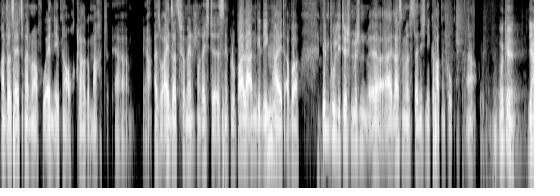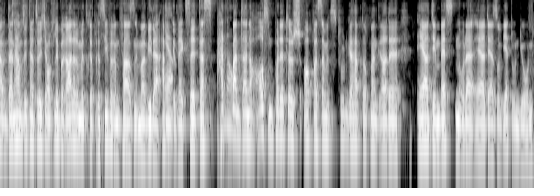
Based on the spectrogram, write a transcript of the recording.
Andererseits hat man auf UN-Ebene auch klar gemacht, ja, ja, also Einsatz für Menschenrechte ist eine globale Angelegenheit, aber innenpolitisch mischen äh, lassen wir uns da nicht in die Karten gucken. Ja. Okay. Ja, und dann haben sich natürlich auch liberalere mit repressiveren Phasen immer wieder Ja. abgewechselt. Das hat Genau. man dann auch außenpolitisch auch was damit zu tun gehabt, ob man gerade eher dem Westen oder eher der Sowjetunion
